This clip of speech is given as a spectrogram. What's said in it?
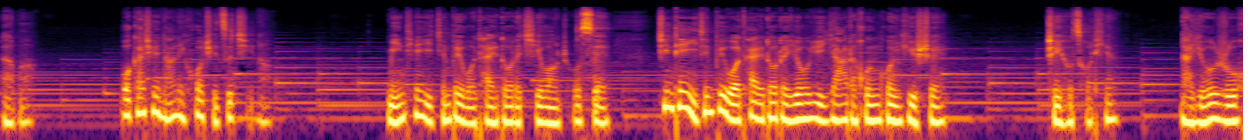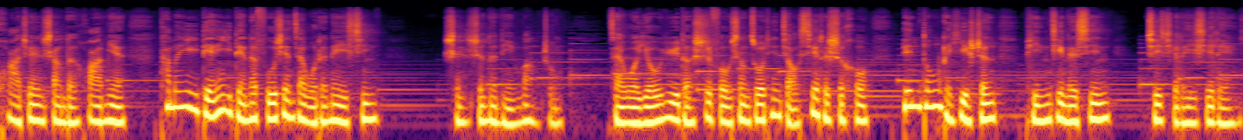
那么，我该去哪里获取自己呢？明天已经被我太多的期望揉碎，今天已经被我太多的忧郁压得昏昏欲睡。只有昨天，那犹如画卷上的画面，它们一点一点的浮现在我的内心，深深的凝望中。在我犹豫的是否像昨天缴械的时候，叮咚的一声，平静的心激起了一些涟漪。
